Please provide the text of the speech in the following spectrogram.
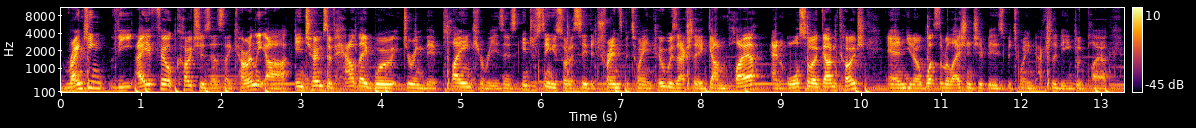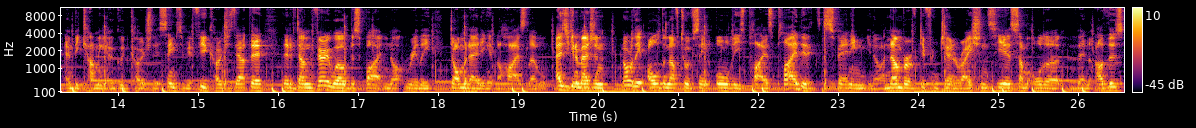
ranking the AFL coaches as they currently are in terms of how they were during their playing careers. And it's interesting to sort of see the trends between who was actually a gun player and also a gun coach, and you know what's the relationship is between actually being a good player and becoming a good coach. There seems to be a few coaches out there that have done very well despite not really dominating at the highest level. As you can imagine, not really old enough to have seen all of these players play. They're spanning, you know, a number of different generations here, some older than others.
